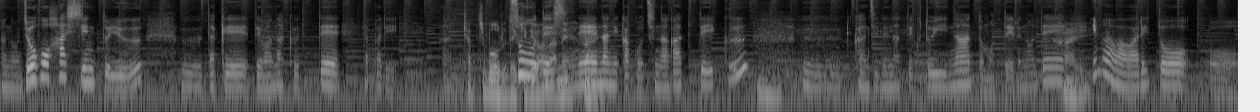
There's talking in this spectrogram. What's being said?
あの情報発信というだけではなくってやっぱりキャッチボールできるようなね。そうですね、はい、何かこうつながっていく、うん、感じになっていくといいなと思っているので、はい、今は割とこ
